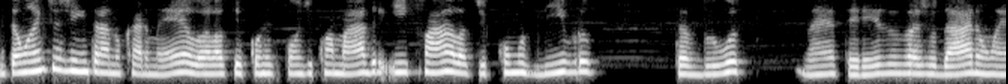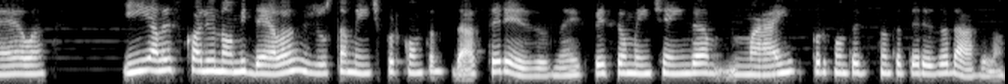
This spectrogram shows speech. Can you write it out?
Então, antes de entrar no Carmelo, ela se corresponde com a madre e fala de como os livros das duas, né, Terezas ajudaram ela. E ela escolhe o nome dela justamente por conta das Terezas, né? Especialmente ainda mais por conta de Santa Teresa d'Ávila.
